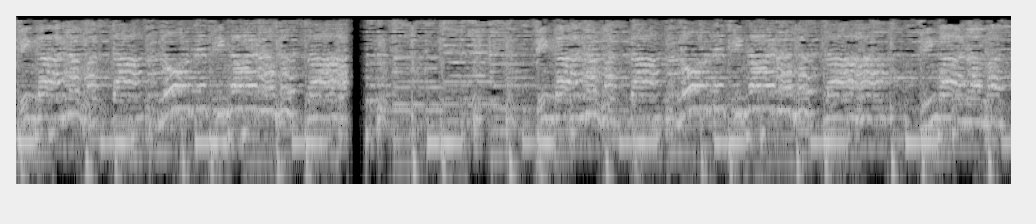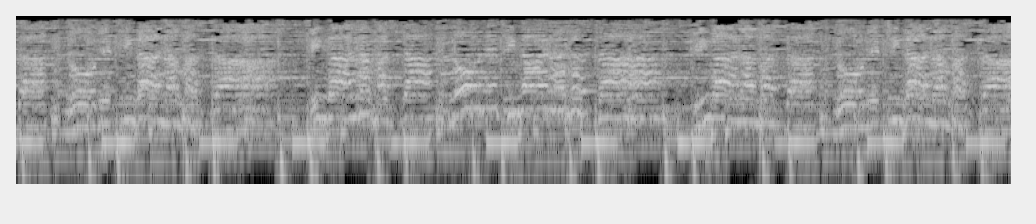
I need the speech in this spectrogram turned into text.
පිංගා නමස්සා නෝන පිංගා නමස්සා පිංගා නමස්සා නෝන පිංගා නමස්සා පිංගා නමස්සා නෝන පිංගා නමස්සා පිංගා නමස්සා නෝන පිංගා නමස්සා පිංගා නමස්සා නෝන පිංගා නමස්සා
